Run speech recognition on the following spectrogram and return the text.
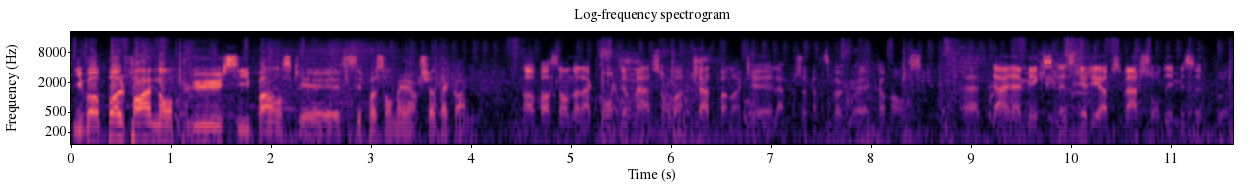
il va pas le faire non plus s'il pense que c'est pas son meilleur shot à gagner. En passant, on a la confirmation dans le chat pendant que la prochaine partie va, euh, commence. Euh, Dynamics, est-ce que les up smash sont des miss inputs?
